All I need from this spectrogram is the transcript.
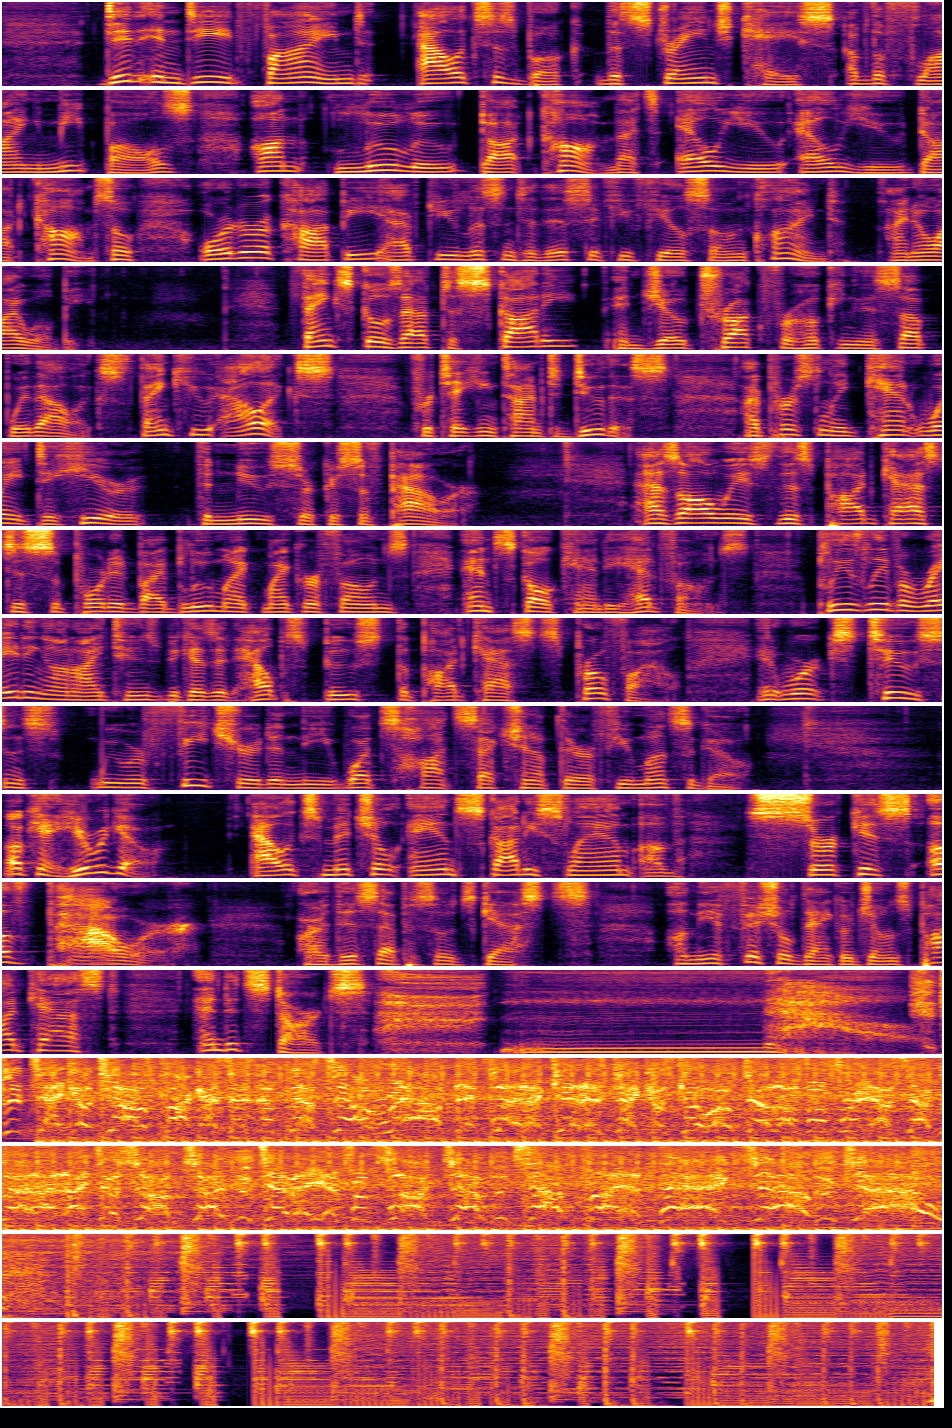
did indeed find Alex's book, The Strange Case of the Flying Meatballs, on lulu.com. That's L U L U.com. So order a copy after you listen to this if you feel so inclined. I know I will be. Thanks goes out to Scotty and Joe Truck for hooking this up with Alex. Thank you, Alex, for taking time to do this. I personally can't wait to hear the new Circus of Power. As always, this podcast is supported by Blue Mic microphones and Skullcandy headphones. Please leave a rating on iTunes because it helps boost the podcast's profile. It works too since we were featured in the What's Hot section up there a few months ago. Okay, here we go. Alex Mitchell and Scotty Slam of Circus of Power are this episode's guests on the official Danko Jones podcast, and it starts now. The Danko Jones podcast is the best around. Nick Flanagan is Danko's co-host. Hello for free. I'm so glad I like to sometimes. Damian from fucked up. Stop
